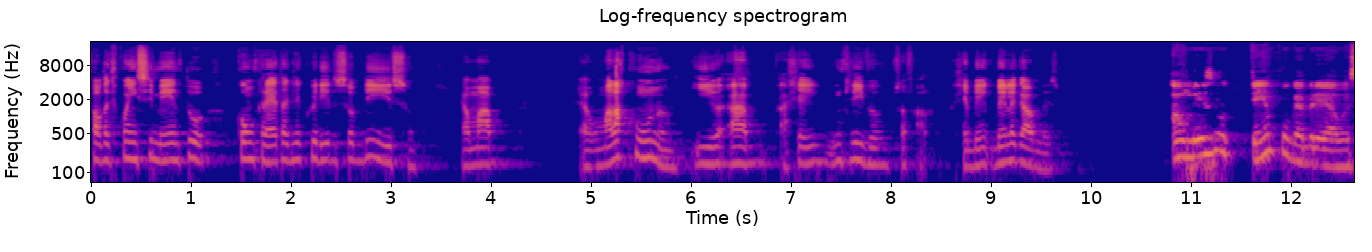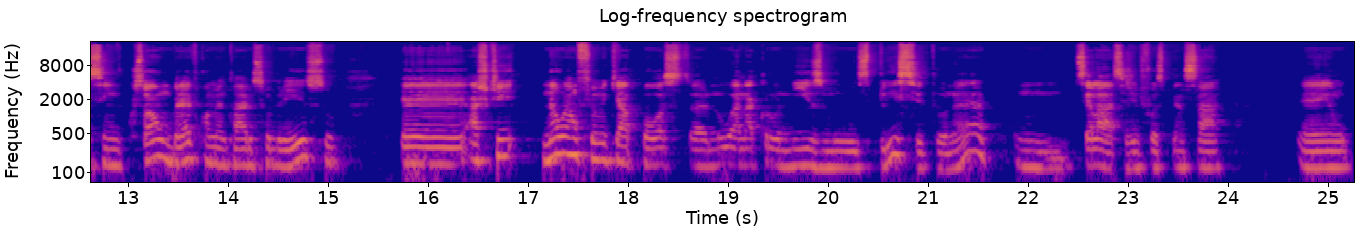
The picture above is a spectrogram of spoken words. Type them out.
falta de conhecimento concreto adquirido sobre isso. É uma, é uma lacuna. E a, achei incrível sua fala. Achei bem, bem legal mesmo. Ao mesmo tempo, Gabriel, assim, só um breve comentário sobre isso. É, acho que não é um filme que aposta no anacronismo explícito, né? Um, sei lá, se a gente fosse pensar é, em,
